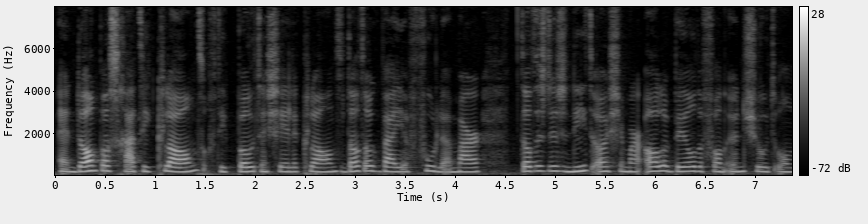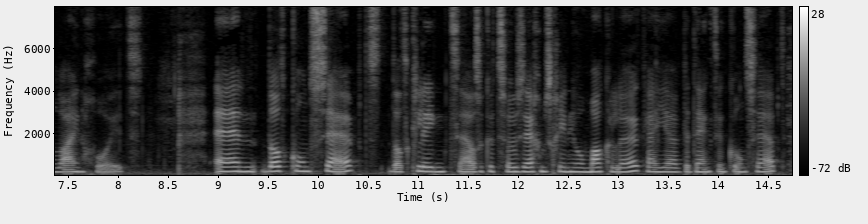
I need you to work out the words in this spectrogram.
En dan pas gaat die klant of die potentiële klant dat ook bij je voelen. Maar dat is dus niet als je maar alle beelden van een shoot online gooit. En dat concept, dat klinkt, als ik het zo zeg, misschien heel makkelijk. Je bedenkt een concept.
